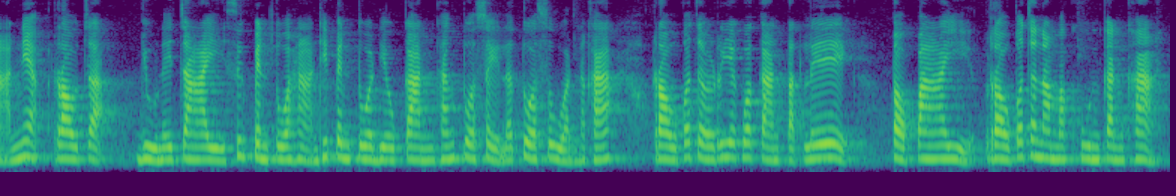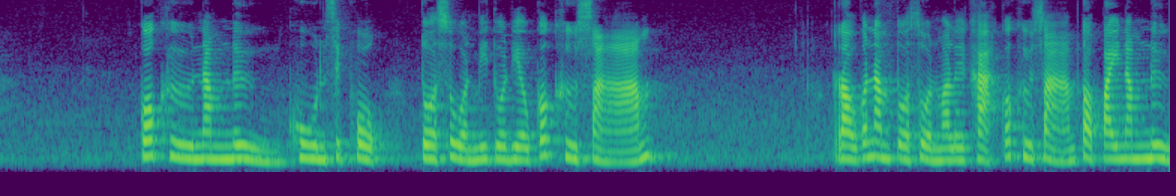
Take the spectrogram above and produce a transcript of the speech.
ารเนี่ยเราจะอยู่ในใจ ซึ่งเป็นตัวหารที่เป็นตัวเดียวกันทั้งตัวเศษและตัวส่วนนะคะ เราก็จะเรียกว่าการตัดเลข ต่อไปเราก็จะนำมาคูณกันค่ะ ก็คือนำหนึ่งคูณ 16 ตัวส่วนมีตัวเดียวก็คือ 3 เราก็นำตัวส่วนมาเลยค่ะ ก็คือ 3 ต่อไปนำหนึ่ง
